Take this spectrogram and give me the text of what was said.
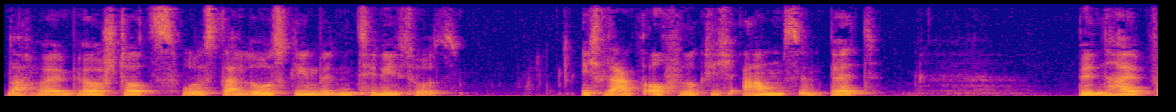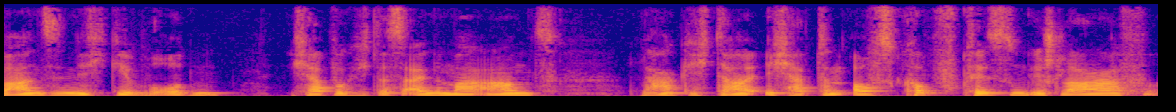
Nach meinem Hörsturz, wo es dann losging mit dem Tinnitus. Ich lag auch wirklich abends im Bett, bin halb wahnsinnig geworden. Ich habe wirklich das eine Mal abends lag ich da, ich habe dann aufs Kopfkissen geschlafen,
